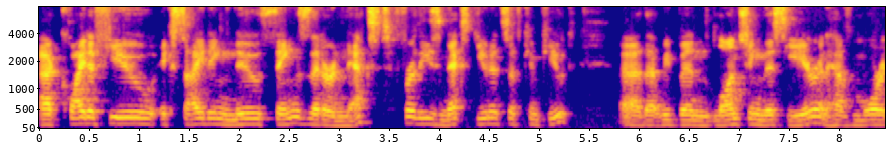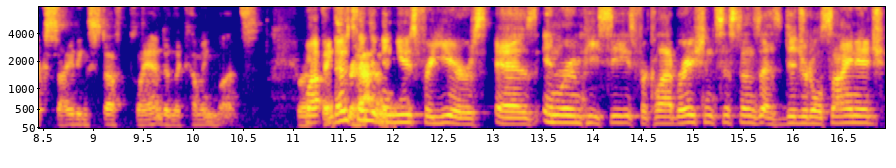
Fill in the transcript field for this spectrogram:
uh, quite a few exciting new things that are next for these next units of compute. Uh, that we've been launching this year and have more exciting stuff planned in the coming months. But Well, those things have been me. used for years as in-room PCs for collaboration systems, as digital signage,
